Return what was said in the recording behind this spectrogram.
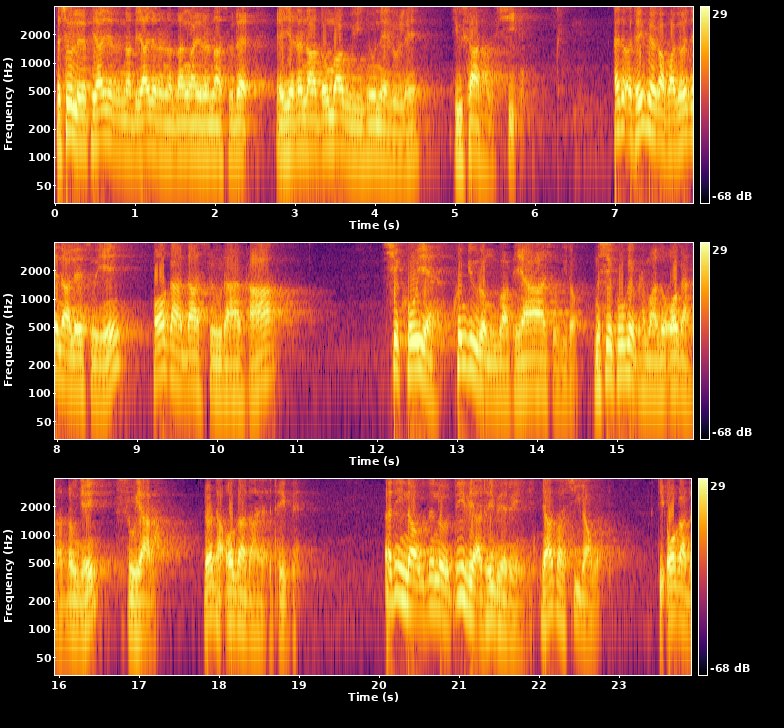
တချို့လည်းဘုရားယရဏတရားယရဏသံဃာယရဏဆိုတဲ့ယရဏသုံးပါးကိုညှိုးနေလို့လည်း ယူဆတာလို့ရှိတယ်။အဲ့တော့အဓိပ္ပာယ်ကဘာပြောချင်တာလဲဆိုရင်ဩကာသဆိုတာကရှ िख ိုးရန်ခွင့်ပြုတော်မူပါဘုရားဆိုပြီးတော့မရှ िख ိုးခင်ပထမဆုံးဩကာသသုံးချိန်ဆိုရတာ။နော်ဒါဩကာသရဲ့အဓိပ္ပာယ်။အဲ့ဒီနောက်ဦးဇင်းတို့သိစရာအဓိပ္ပာယ်တွေများစွာရှိတာပေါ့။ဒီဩကာသ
